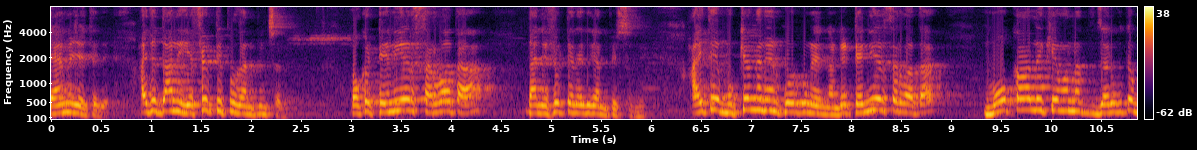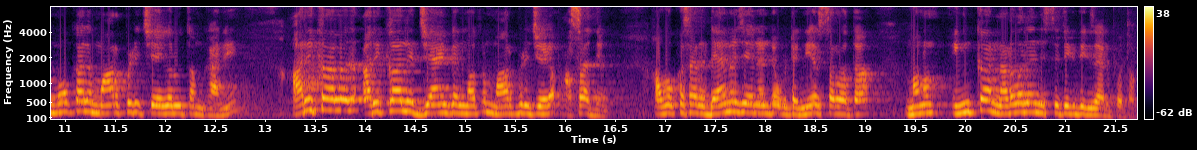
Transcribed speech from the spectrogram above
డ్యామేజ్ అవుతుంది అయితే దాని ఎఫెక్ట్ ఇప్పుడు కనిపించదు. ఒక టెన్ ఇయర్స్ తర్వాత దాని ఎఫెక్ట్ అనేది కనిపిస్తుంది. అయితే ముఖ్యంగా నేను కోరుకునేది ఏంటంటే టెన్ ఇయర్స్ తర్వాత మోకాలికి ఏమన్నా జరిగితే మోకాలు మార్పిడి చేయగలుగుతాం కానీ అరికాల అరికాలి జాయింట్ అని మాత్రం మార్పిడి చేయడం అసాధ్యం. అవి ఒక్కసారి డ్యామేజ్ అయినంటే ఒక టెన్ ఇయర్స్ తర్వాత మనం ఇంకా నడవలేని స్థితికి దిగజారిపోతాం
